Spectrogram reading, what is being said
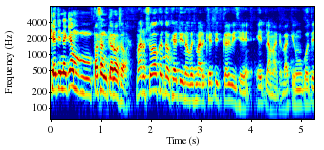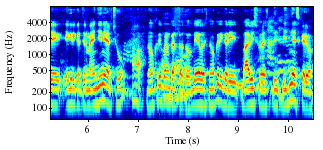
ખેતીને કેમ પસંદ કરો છો? મારો શોખ હતો ખેતીનો બસ મારે ખેતી જ કરવી છે એટલા માટે. બાકી હું પોતે એગ્રીકલ્ચરમાં એન્જિનિયર છું. નોકરી પણ કરતો હતો. બે વર્ષ નોકરી કરી બાવીસ વર્ષ બિઝનેસ કર્યો.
